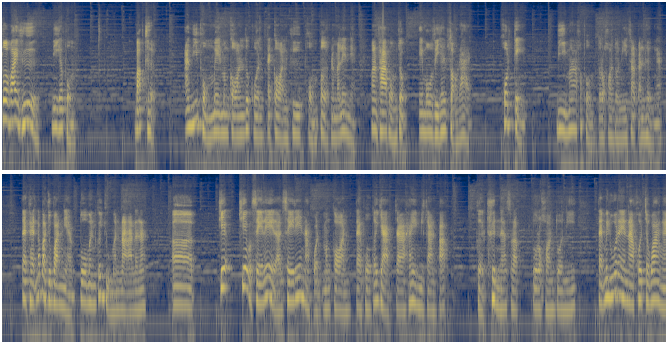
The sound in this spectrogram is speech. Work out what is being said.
ตัวไปคือนี่ครับผมบัฟเถอะอันนี้ผมเมนมังกรนะทุกคนแต่ก่อนคือผมเปิดมันมาเล่นเนี่ย มันพาผมจบ m o c ชั้นสองได้โคตรเก่งดีมากครับผม ตัวละครตัวนี้สำหรับบันเทิงนะแต่แพทณปัจจุบันเนี่ยตัวมันก็อยู่มานานแล้วนะเอ่อ ทียบเทียบกับเซเล่อะเซเล่หนักกว่ามังกร แต่ผมก็อยากจะให้มีการปรับเกิดขึ้นนะสำหรับตัวละครตัวนี้ แต่ไม่รู้ว่าในอนาคตจะว่าไง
